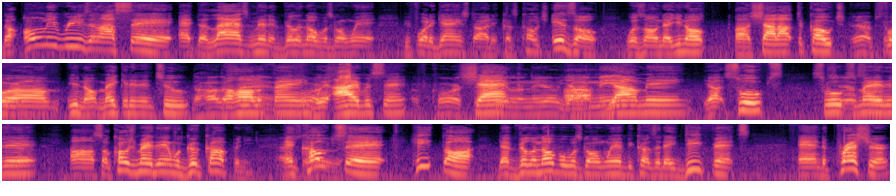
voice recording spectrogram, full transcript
The only reason I said at the last minute Villanova was gonna win before the game started because Coach Izzo was on there. You know, uh, shout out to Coach Yeah, for um, you know making it into The Hall of the Hall Fame, of Fame with Iverson, Of course, Shaq, O'Neal, uh, Yao Ming. Yao Ming, yeah, Swoopes, Swoopes made Swoopes, it in. Uh, so Coach made it in with good company, and Coach said he thought that Villanova was going to win because of their defense and the pressure,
